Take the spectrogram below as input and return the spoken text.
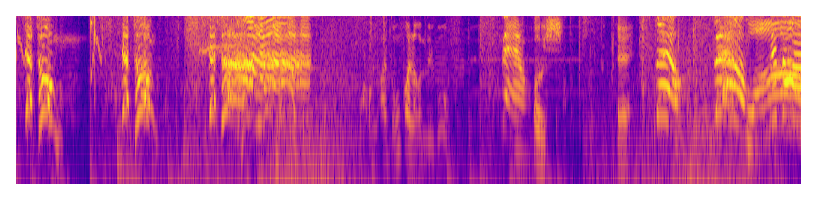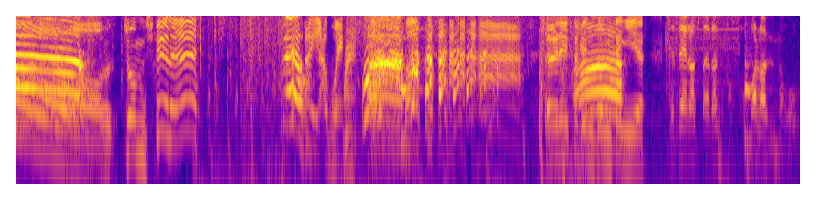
진짜 총. 진짜 총. 진짜 총. 아 너무 빨라 근데 이거. 뺑! 어이씨 예. 뺑! 뺑! 와 됐다! 좀 치네 뺑! 아야 왜 와! 어리석은 아. 동생이야 제대로 따라 더 빨라진다고?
